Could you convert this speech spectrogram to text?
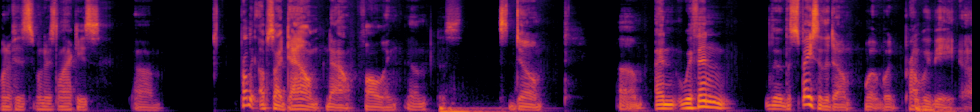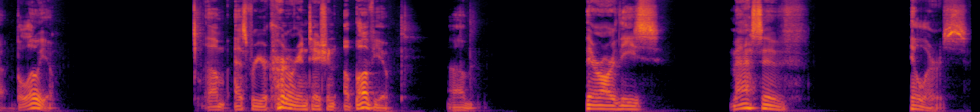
one of his one of his lackeys, um, probably upside down now, following um, this this dome, um, and within the the space of the dome, what would probably be uh, below you. Um, as for your current orientation above you, um, there are these massive pillars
